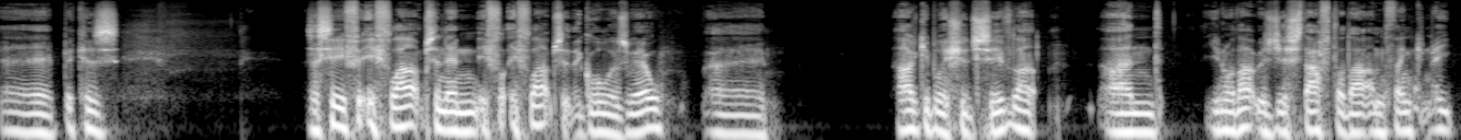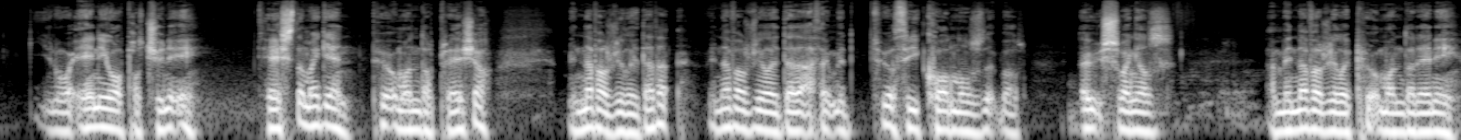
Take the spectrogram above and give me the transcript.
uh, because, as I say, he flaps and then he, he flaps at the goal as well. Uh, arguably should save that, and you know that was just after that. I'm thinking, right, you know, any opportunity, test them again, put them under pressure. We never really did it. We never really did it. I think with two or three corners that were out swingers, and we never really put them under any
